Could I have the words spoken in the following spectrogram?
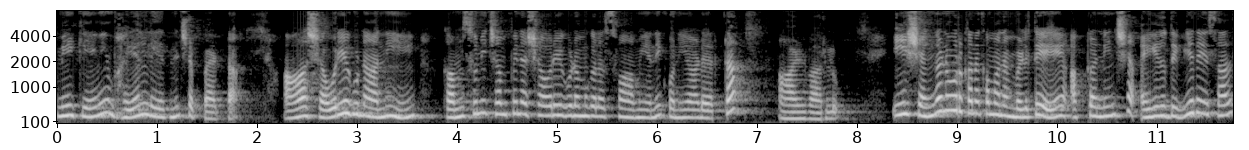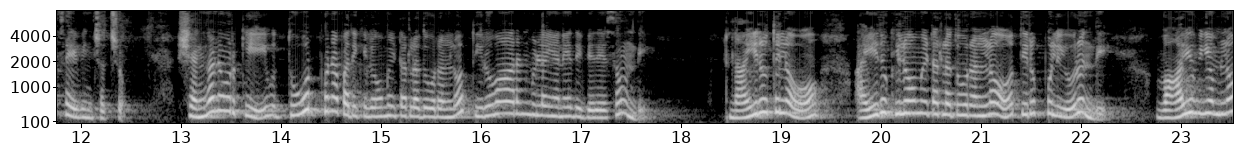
మీకేమీ భయం లేదని చెప్పాట ఆ శౌర్య గుణాన్ని కంసుని చంపిన శౌర్య గుణము గల స్వామి అని కొనియాడారట ఆళ్వార్లు. ఈ శంగనూరు కనుక మనం వెళితే అక్కడి నుంచి ఐదు దివ్య దేశాలు సేవించవచ్చు శంగనూరుకి తూర్పున పది కిలోమీటర్ల దూరంలో తిరువారన్విళై అనే దివ్యదేశం ఉంది. నైరుతిలో ఐదు కిలోమీటర్ల దూరంలో తిరుప్పులియూరు ఉంది. వాయువ్యంలో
